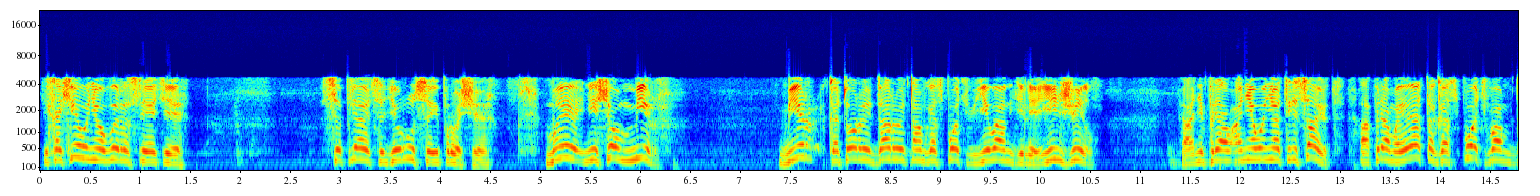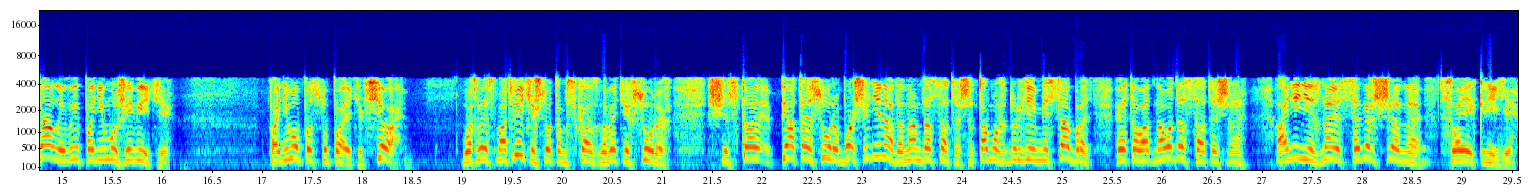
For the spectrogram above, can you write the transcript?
И какие у него выросли эти цепляются, дерутся и прочее. Мы несем мир. Мир, который дарует нам Господь в Евангелии, Инжил. Они, прям, они его не отрицают, а прямо это Господь вам дал, и вы по нему живите. По нему поступаете. Все. Вот вы смотрите, что там сказано в этих сурах. Шестая, пятая сура, больше не надо, нам достаточно. Там можно другие места брать, этого одного достаточно. Они не знают совершенно своей книги.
